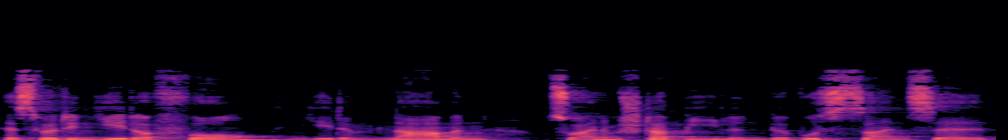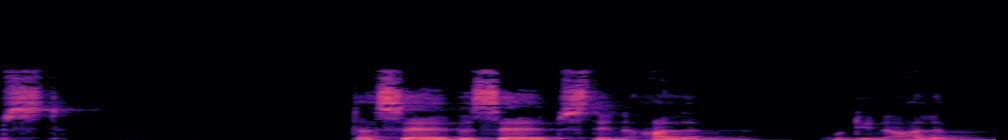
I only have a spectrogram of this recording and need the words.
Es wird in jeder Form, in jedem Namen zu einem stabilen Bewusstsein selbst, dasselbe Selbst in allen und in allem.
